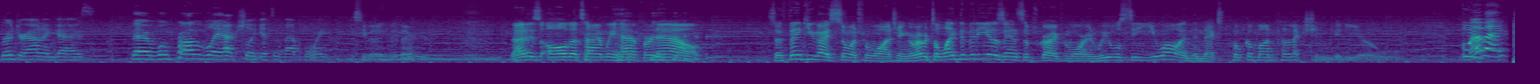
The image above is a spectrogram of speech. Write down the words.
we're drowning, guys. That we'll probably actually get to that point. You see what I did there? Mm-hmm. That is all the time we have for now. So thank you guys so much for watching. Remember to like the videos and subscribe for more, and we will see you all in the next Pokemon Collection video. Bye bye.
